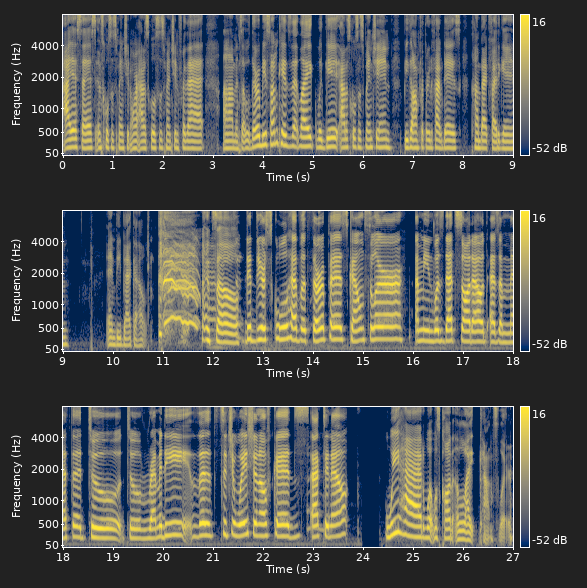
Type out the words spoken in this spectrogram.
ISS in school suspension or out of school suspension for that. Um, and so there would be some kids that like would get out of school suspension, be gone for three to five days, come back, fight again, and be back out. and so Did your school have a therapist, counselor? I mean, was that sought out as a method to to remedy the situation of kids acting out? we had what was called a light counselor.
